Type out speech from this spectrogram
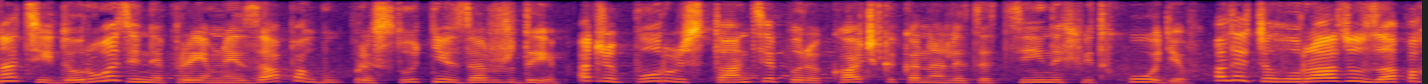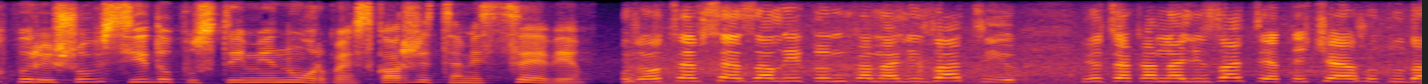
На цій дорозі неприємний запах був присутній завжди, адже поруч станція перекачки каналізаційних відходів. Але цього разу запах перейшов всі допустимі норми, скаржаться місцеві. Оце все залито каналізацією, і оця каналізація тече аж туди,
